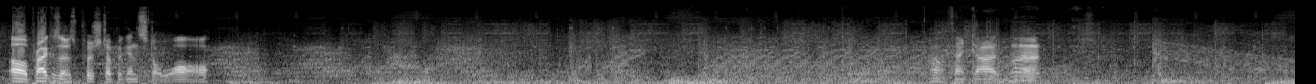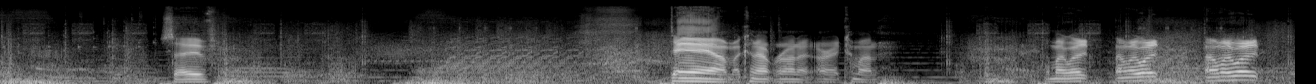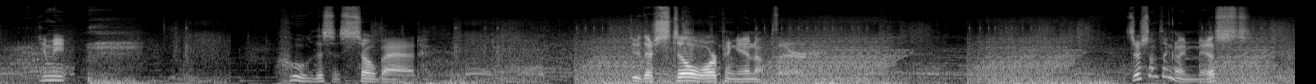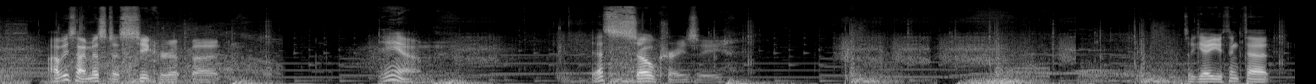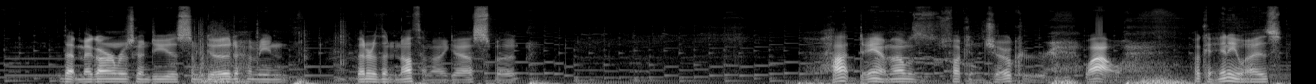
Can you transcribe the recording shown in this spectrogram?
Oh, probably because I was pushed up against a wall. Oh, thank God. Uh. Save. Damn, I couldn't outrun it. Alright, come on. On my way. On my way. On my way. Give me. Whew, this is so bad. Dude, they're still warping in up there. Is there something I missed? Obviously I missed a secret, but... Damn. That's so crazy. So yeah, you think that that mega armor is going to do you some good? I mean, better than nothing, I guess, but... Hot damn, that was fucking Joker. Wow. Okay, anyways.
